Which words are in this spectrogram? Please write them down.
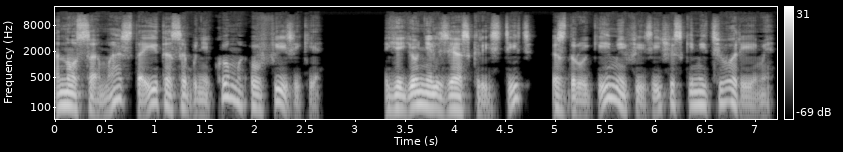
но сама стоит особняком в физике. Ее нельзя скрестить с другими физическими теориями.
